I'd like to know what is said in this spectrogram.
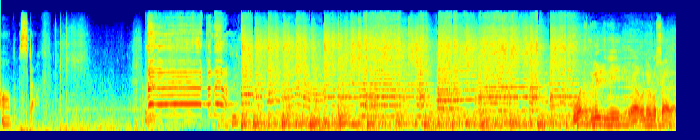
of staff. What delayed me, uh, Honorable Sarah,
